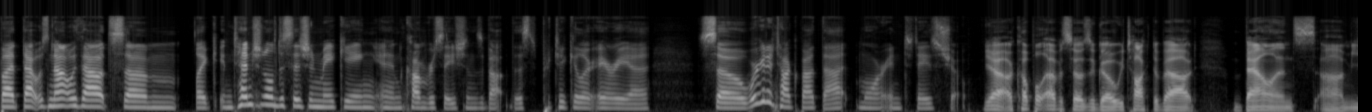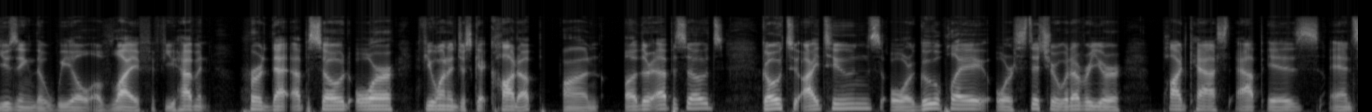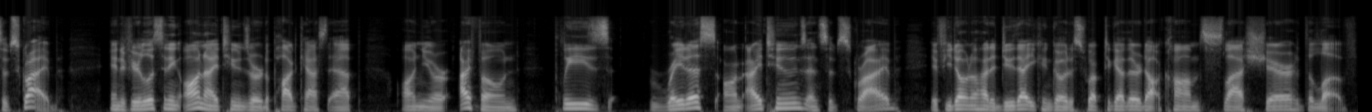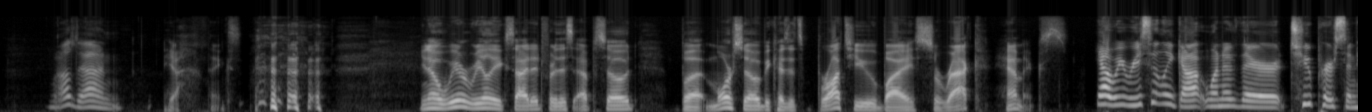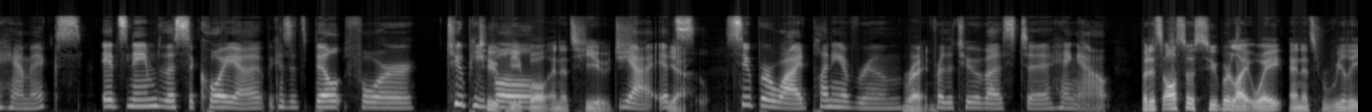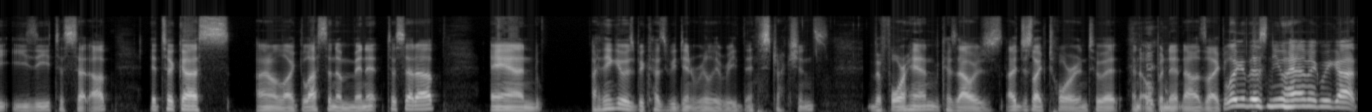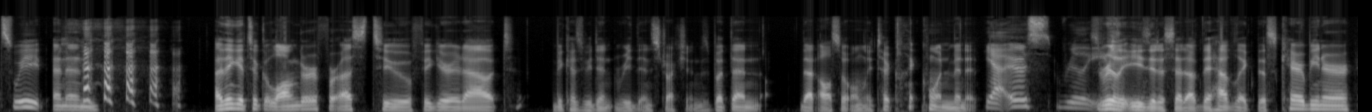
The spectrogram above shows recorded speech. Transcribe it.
But that was not without some like intentional decision making and conversations about this particular area. So we're going to talk about that more in today's show. Yeah, a couple episodes ago, we talked about balance um, using the wheel of life. If you haven't heard that episode, or if you want to just get caught up on other episodes, go to iTunes or Google Play or Stitcher, whatever your podcast app is, and subscribe. And if you're listening on iTunes or the podcast app on your iPhone, please rate us on iTunes and subscribe. If you don't know how to do that, you can go to swepttogether.com slash share the love. Well done. Yeah, thanks. you know, we're really excited for this episode, but more so because it's brought to you by Serac Hammocks. Yeah, we recently got one of their two person hammocks. It's named the Sequoia because it's built for two people. Two people, and it's huge. Yeah, it's super wide, plenty of room Right. for the two of us to hang out. But it's also super lightweight and it's really easy to set up. It took us, I don't know, like less than a minute to set up. And I think it was because we didn't really read the instructions beforehand because I was, I just like tore into it and opened it and I was like, look at this new hammock we got. Sweet. And then I think it took longer for us to figure it out because we didn't read the instructions. But then that also only took like one minute. Yeah, it was really It's really easy to set up. They have like this carabiner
